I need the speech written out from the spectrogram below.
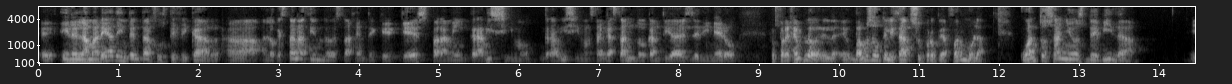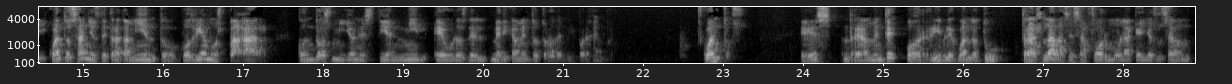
Eh, en la marea de intentar justificar a, lo que están haciendo esta gente, que, que, es para mí gravísimo, gravísimo, están gastando cantidades de dinero. Pues, por ejemplo, eh, vamos a utilizar su propia fórmula. ¿Cuántos años de vida y cuántos años de tratamiento podríamos pagar con 2.100.000 euros del medicamento Trodelvy, por ejemplo? ¿Cuántos? Es realmente horrible cuando tú trasladas esa fórmula que ellos usaron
